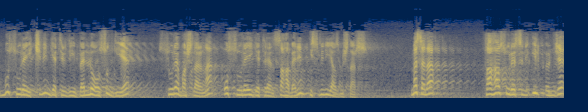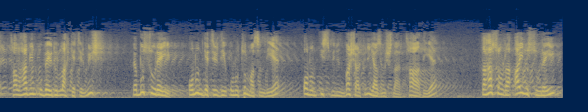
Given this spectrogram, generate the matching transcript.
bu sureyi kimin getirdiği belli olsun diye sure başlarına o sureyi getiren sahabenin ismini yazmışlar. Mesela Taha suresini ilk önce Talha bin Ubeydullah getirmiş ve bu sureyi onun getirdiği unutulmasın diye onun isminin baş harfini yazmışlar Ta diye. Daha sonra aynı sureyi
